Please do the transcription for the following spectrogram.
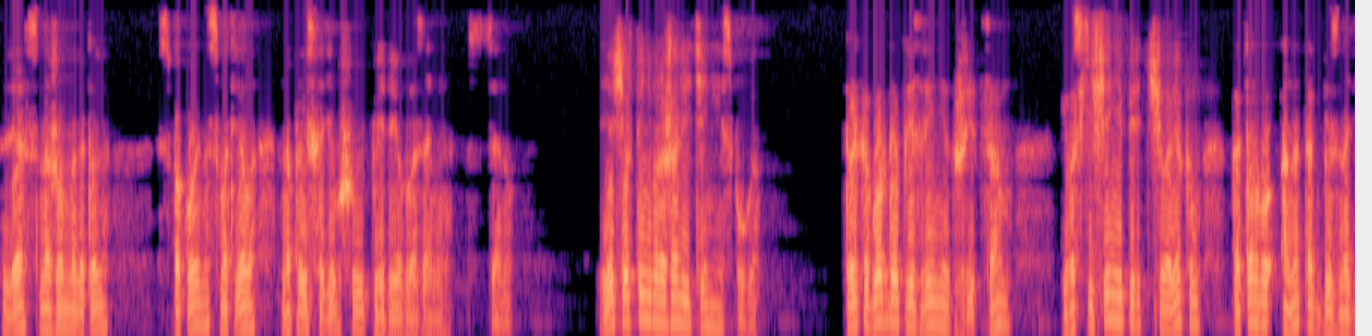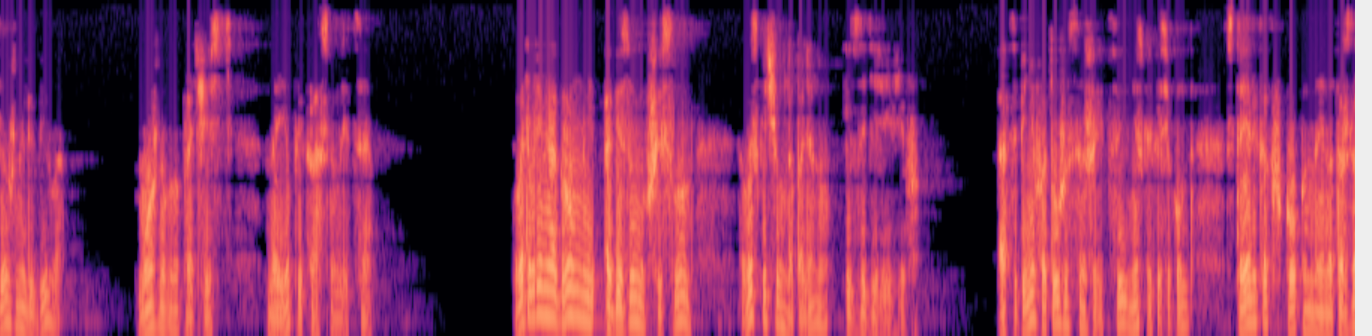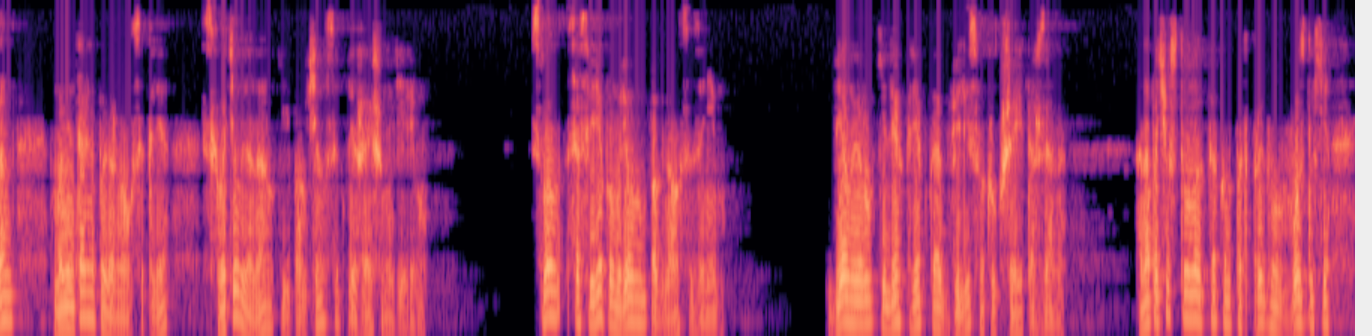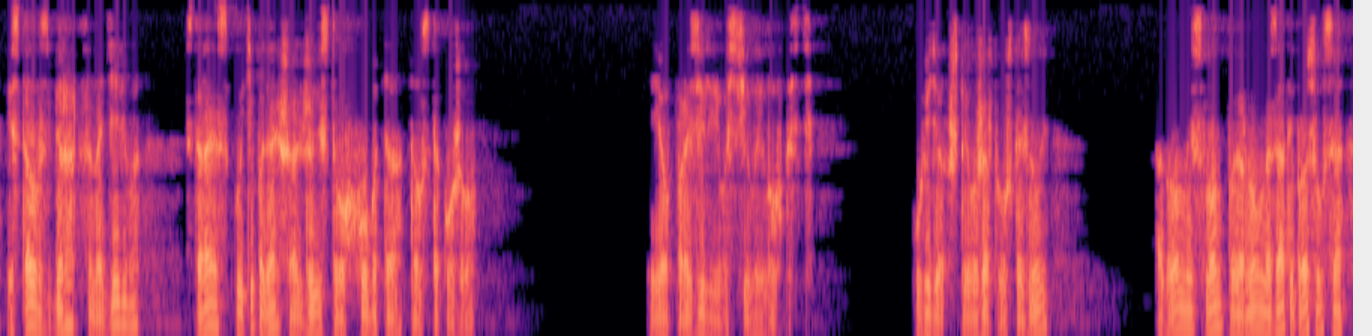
Лес ножом наготове спокойно смотрела на происходившую перед ее глазами сцену. Ее черты не выражали и тени испуга. Только гордое презрение к жрецам и восхищение перед человеком, которого она так безнадежно любила, можно было прочесть на ее прекрасном лице. В это время огромный обезумевший слон выскочил на поляну из-за деревьев. Оцепенев от ужаса, жрецы несколько секунд стояли как вкопанные, но Тарзан моментально повернулся к Ле, схватил ее на руки и помчался к ближайшему дереву. Слон со свирепым ревом погнался за ним. Белые руки Ле крепко обвелись вокруг шеи Тарзана. Она почувствовала, как он подпрыгнул в воздухе и стал взбираться на дерево, стараясь уйти подальше от жилистого хобота толстокожего. Ее поразили его сила и ловкость. Увидя, что его жертвы ускользнули, огромный слон повернул назад и бросился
